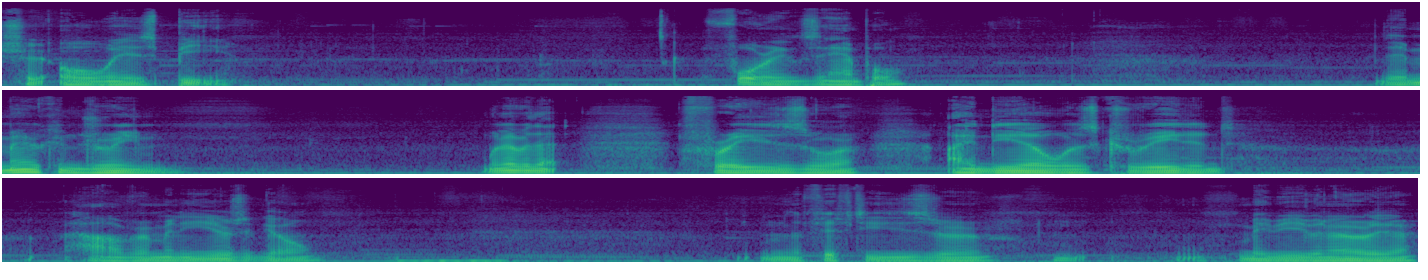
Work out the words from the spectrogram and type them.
should always be. For example, the American dream, whenever that phrase or idea was created, however many years ago, in the 50s or maybe even earlier,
